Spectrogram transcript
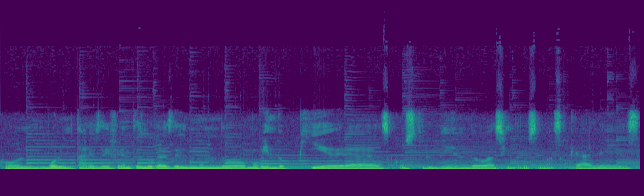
con voluntarios de diferentes lugares del mundo, moviendo piedras, construyendo, haciendo los temazcales,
